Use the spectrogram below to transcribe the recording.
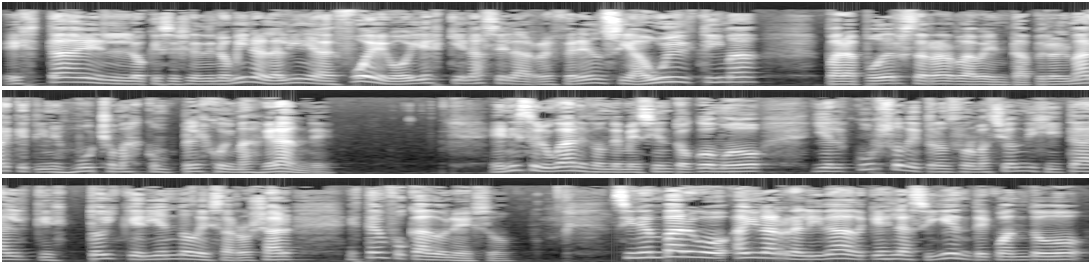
está en lo que se denomina la línea de fuego y es quien hace la referencia última para poder cerrar la venta, pero el marketing es mucho más complejo y más grande. En ese lugar es donde me siento cómodo y el curso de transformación digital que estoy queriendo desarrollar está enfocado en eso. Sin embargo, hay una realidad que es la siguiente, cuando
